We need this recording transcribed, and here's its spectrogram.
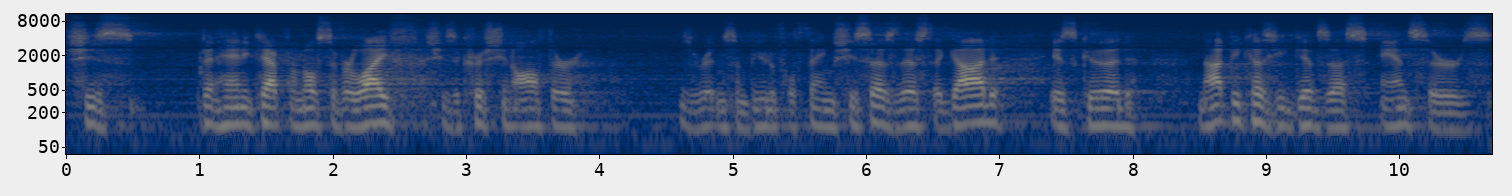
She's been handicapped for most of her life. She's a Christian author, has written some beautiful things. She says this that God is good not because he gives us answers,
